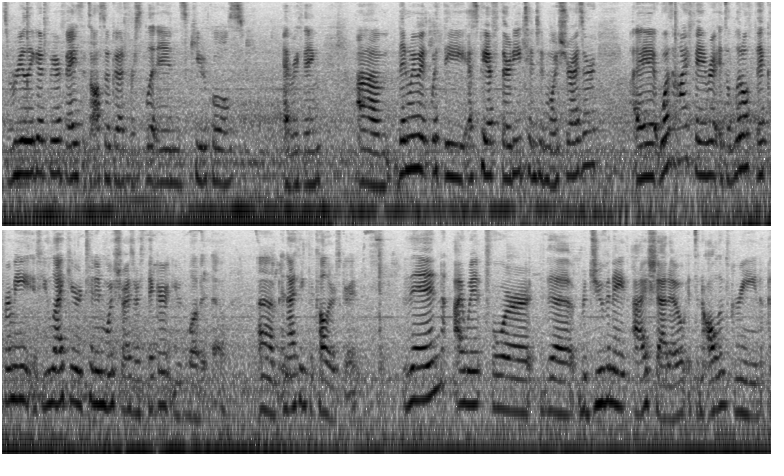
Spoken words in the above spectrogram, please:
It's really good for your face. It's also good for split ends, cuticles, everything. Um, then we went with the SPF 30 Tinted Moisturizer. It wasn't my favorite. It's a little thick for me. If you like your tinted moisturizer thicker, you'd love it though. Um, and I think the color is great. Then I went for the Rejuvenate eyeshadow. It's an olive green. I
